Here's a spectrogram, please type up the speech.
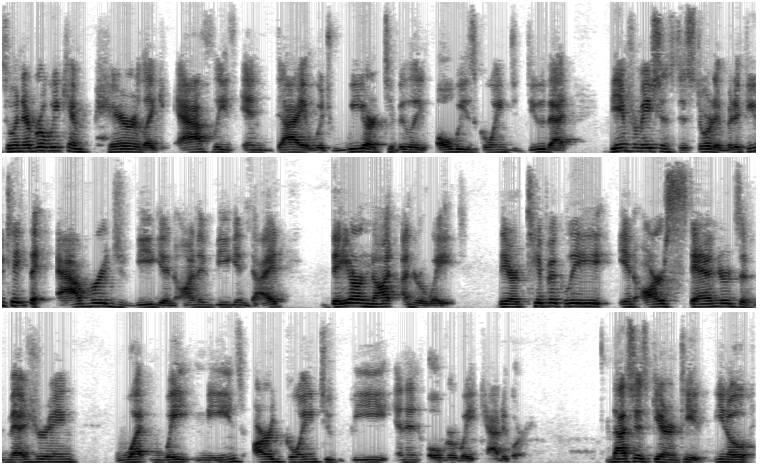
so whenever we compare like athletes and diet, which we are typically always going to do that, the information is distorted. But if you take the average vegan on a vegan diet, they are not underweight. They are typically in our standards of measuring what weight means are going to be in an overweight category. That's just guaranteed, you know,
